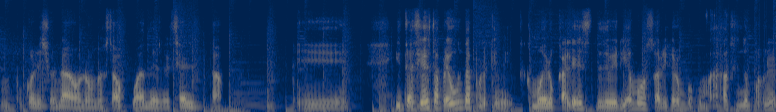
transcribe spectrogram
un poco lesionado, ¿no? No estaba jugando en el Celta. Eh, y te hacía esta pregunta porque como de locales deberíamos arriesgar un poco más no poner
